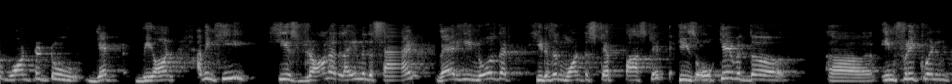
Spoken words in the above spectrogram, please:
wanted to get beyond. I mean, he he has drawn a line in the sand where he knows that he doesn't want to step past it. He's okay with the uh, infrequent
